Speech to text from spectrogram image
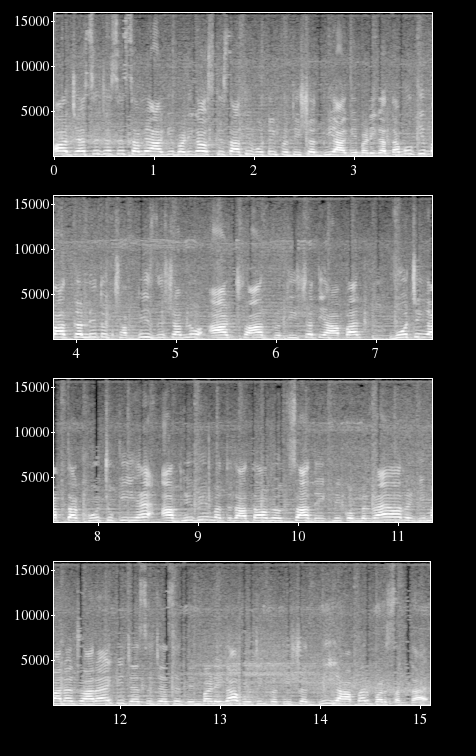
और जैसे जैसे समय आगे बढ़ेगा, उसके साथ ही वोटिंग प्रतिशत भी आगे बढ़ेगा। दमोह की बात कर ले तो छब्बीस दशमलव आठ चार प्रतिशत यहाँ पर वोटिंग अब तक हो चुकी है। अभी भी मतदाताओं में उत्साह देखने को मिल रहा है और ये माना जा रहा है कि जैसे जैसे दिन बढ़ेगा, वोटिंग प्रतिशत भी यहाँ पर बढ़ सकता है।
